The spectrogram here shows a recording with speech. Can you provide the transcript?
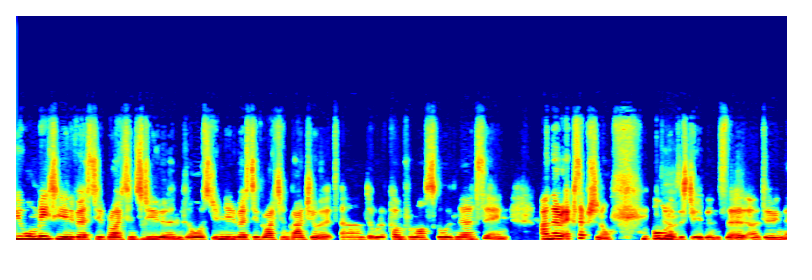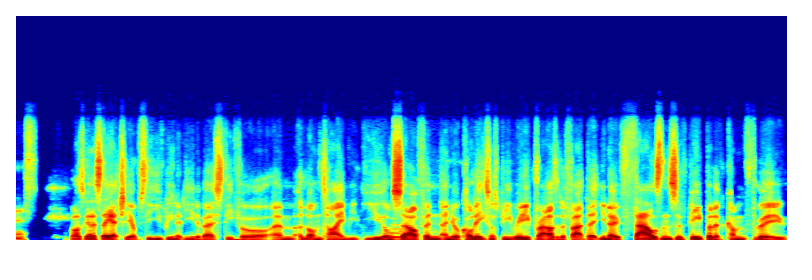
you will meet a University of Brighton mm. student mm. or a University of Brighton graduate um, that will have come from our School of Nursing, and they're exceptional. All yeah. of the students that are doing this. Well, I was going to say, actually, obviously, you've been at the university for um, a long time. You, you mm. yourself mm. and, and your colleagues must be really proud of the fact that, you know, thousands of people have come through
